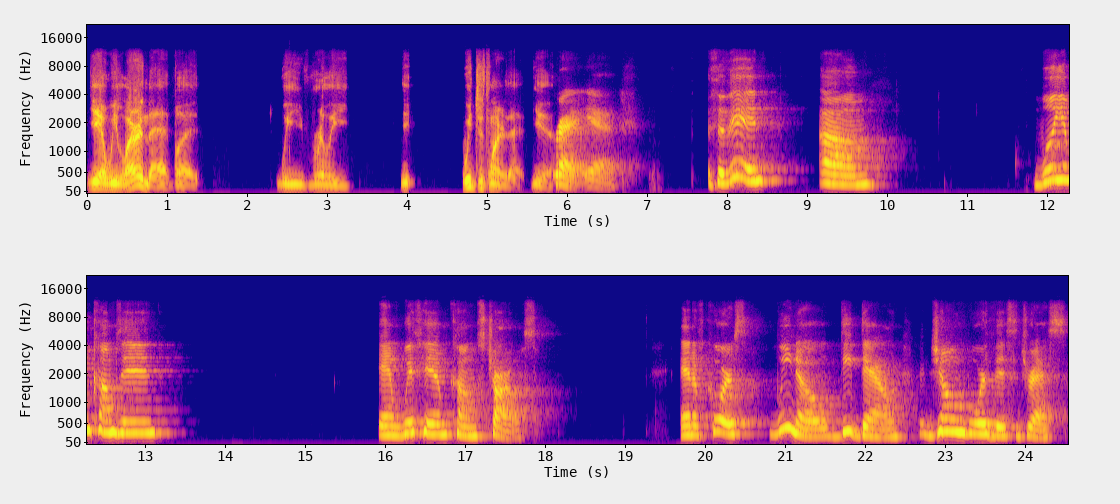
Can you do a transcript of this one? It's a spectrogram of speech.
yeah, we learned that, but we really we just learned that. Yeah. Right, yeah. So then um William comes in, and with him comes Charles. And of course, we know deep down, Joan wore this dress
